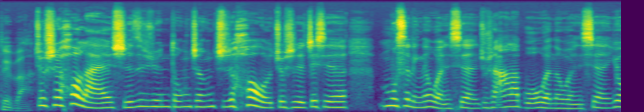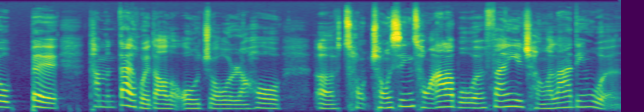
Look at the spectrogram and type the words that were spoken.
对吧？就是后来十字军东征之后，就是这些穆斯林的文献，就是阿拉伯文的文献，又被他们带回到了欧洲，然后呃重重新从阿拉伯文翻译成了拉丁文，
